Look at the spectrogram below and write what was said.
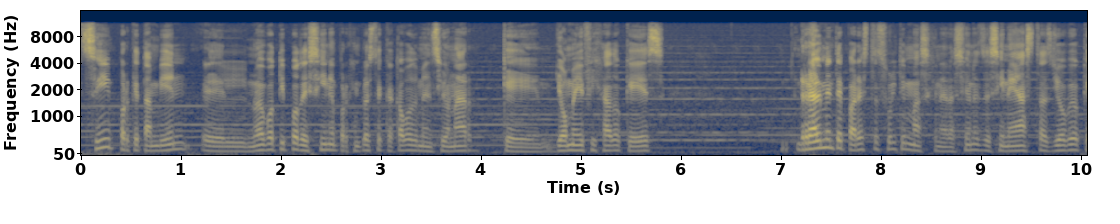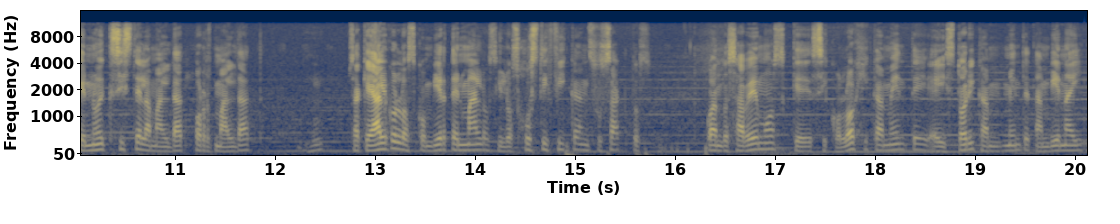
Sí, porque también el nuevo tipo de cine, por ejemplo este que acabo de mencionar, que yo me he fijado que es realmente para estas últimas generaciones de cineastas, yo veo que no existe la maldad por maldad. O sea, que algo los convierte en malos y los justifica en sus actos. Cuando sabemos que psicológicamente e históricamente también hay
